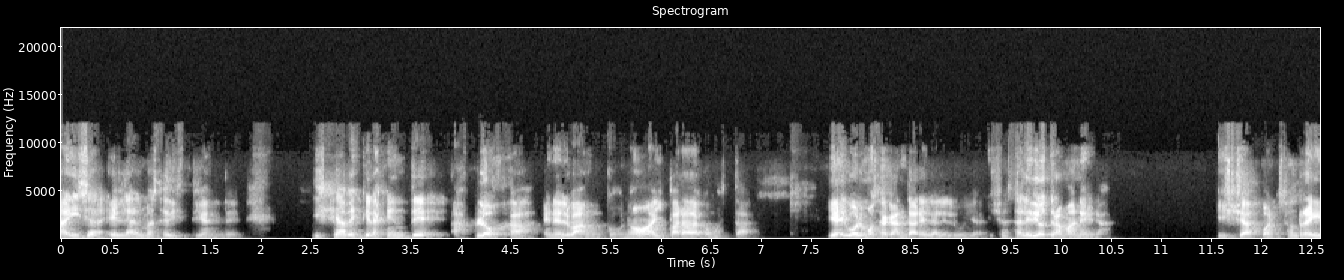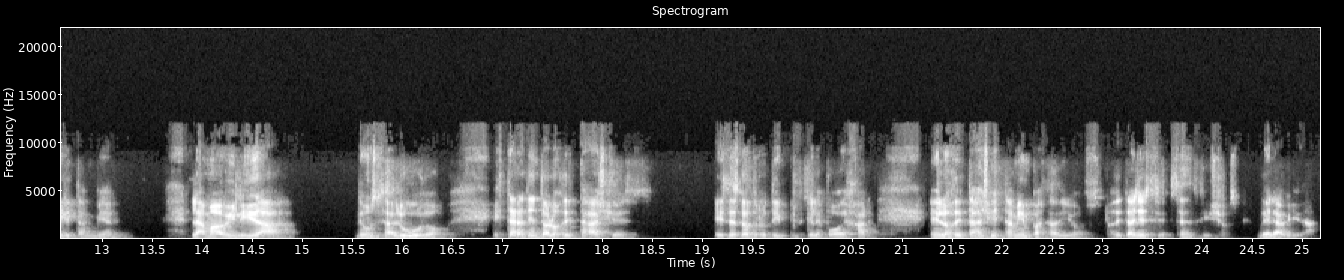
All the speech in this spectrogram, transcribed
ahí ya el alma se distiende. Y ya ves que la gente afloja en el banco, ¿no? Ahí parada como está. Y ahí volvemos a cantar el aleluya. Y ya sale de otra manera. Y ya, bueno, sonreír también. La amabilidad de un saludo. Estar atento a los detalles. Ese es otro tip que les puedo dejar. En los detalles también pasa Dios, los detalles sencillos de la vida.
